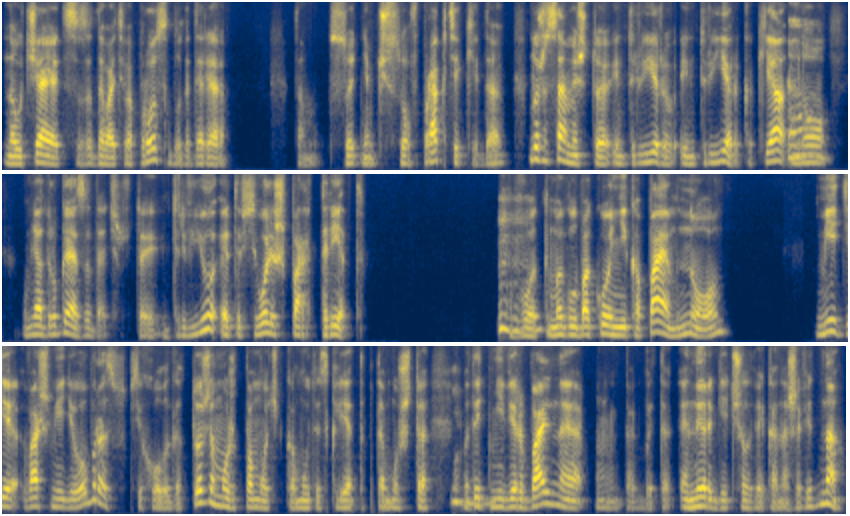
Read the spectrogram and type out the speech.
научается задавать вопросы благодаря там, сотням часов практики, да. То же самое, что интервьюеры, интервьюеры, как я, Да. но у меня другая задача, что интервью– это всего лишь портрет. Вот, мы глубоко не копаем, но медиа, ваш медиаобраз психолога тоже может помочь кому-то из клиентов, потому что вот эта невербальная как бы это энергия человека, она же видна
